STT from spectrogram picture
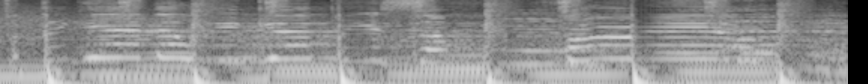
For thinking that we could be something for real.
